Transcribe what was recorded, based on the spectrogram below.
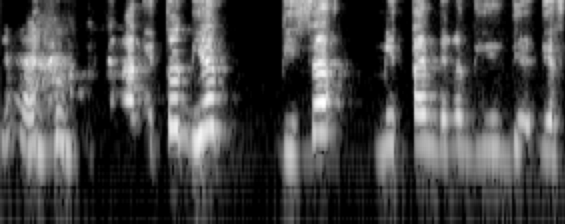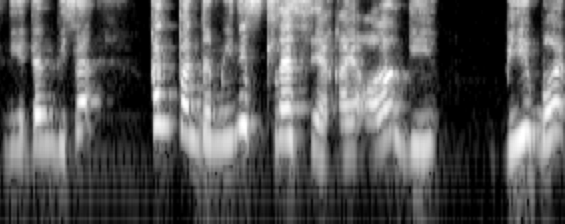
dengan itu dia bisa me time dengan diri dia, dia sendiri. Dan bisa kan pandemi ini stress ya kayak orang di buat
